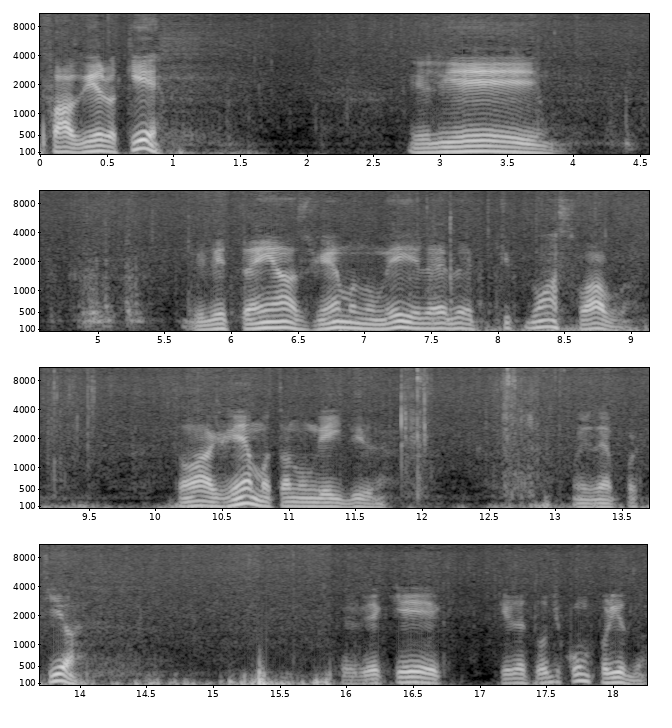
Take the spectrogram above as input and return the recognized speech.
o faveiro aqui, ele ele tem as gemas no meio, ele é, ele é tipo de umas favas. Então a gema está no meio dele. Por exemplo, aqui ó, você vê que, que ele é todo comprido.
